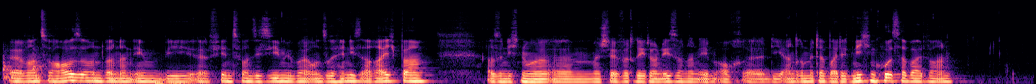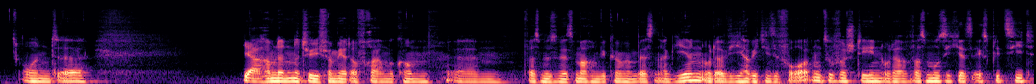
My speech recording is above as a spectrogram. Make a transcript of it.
äh, waren zu Hause und waren dann irgendwie äh, 24-7 über unsere Handys erreichbar. Also nicht nur ähm, mein Stellvertreter und ich, sondern eben auch äh, die anderen Mitarbeiter, die nicht in Kurzarbeit waren. Und äh, ja, haben dann natürlich vermehrt auch Fragen bekommen, ähm, was müssen wir jetzt machen, wie können wir am besten agieren oder wie habe ich diese Verordnung zu verstehen oder was muss ich jetzt explizit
